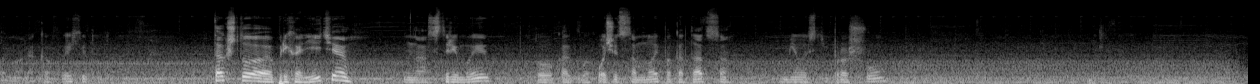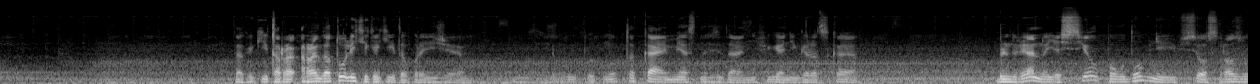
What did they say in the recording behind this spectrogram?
Нормально, кафехи тут. Так что приходите на стримы, кто как бы хочет со мной покататься. Милости прошу. Так, какие-то рогатолики какие-то проезжаем. Тут, ну такая местность, да, нифига не городская. Блин, реально, я сел поудобнее и все, сразу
